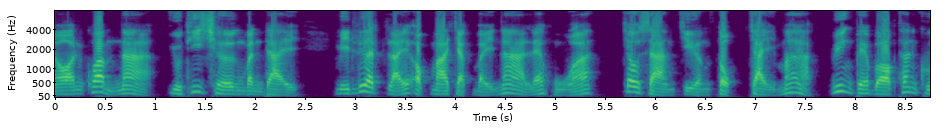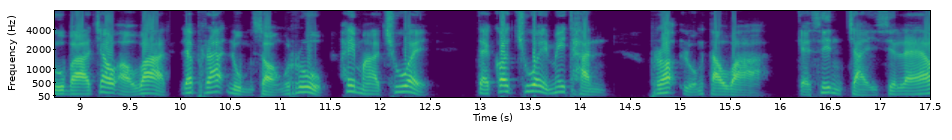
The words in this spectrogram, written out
นอนคว่ำหน้าอยู่ที่เชิงบันได มีเลือดไหลออกมาจากใบหน้าและหัว เจ้าส่างเจืองตกใจมาก วิ่งไปบอกท่านครูบาเจ้าอาวาสและพระหนุ่มสองรูปให้มาช่วย แต่ก็ช่วยไม่ทัน เพราะหลวงตาวา แกสิ้นใจเสียแล้ว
